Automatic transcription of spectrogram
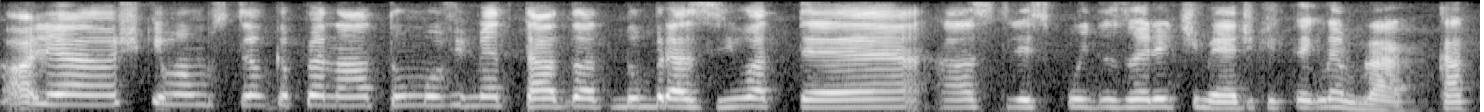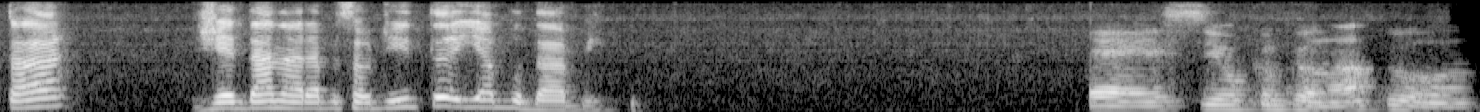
Olha, acho que vamos ter um campeonato movimentado do Brasil até as três cuidas do Oriente Médio, que tem que lembrar: Qatar, Jeddah na Arábia Saudita e Abu Dhabi. É, esse é o campeonato.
